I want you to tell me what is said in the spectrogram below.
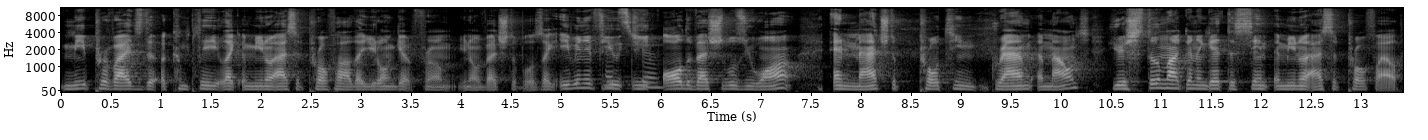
meat provides the, a complete like amino acid profile that you don't get from you know vegetables. Like even if you That's eat true. all the vegetables you want and match the protein gram amount, you're still not gonna get the same amino acid profile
